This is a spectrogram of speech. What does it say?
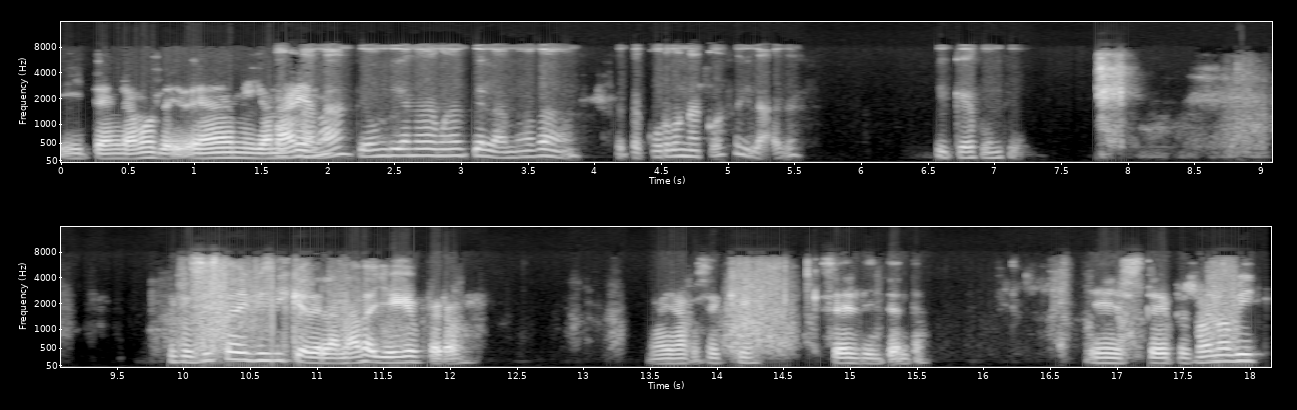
y tengamos la idea millonaria, ¿no? Que un día nada más de la nada se te ocurra una cosa y la hagas. Y que funcione. Pues sí está difícil que de la nada llegue, pero bueno, pues hay que, que el intento. Este, pues bueno, Vic.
